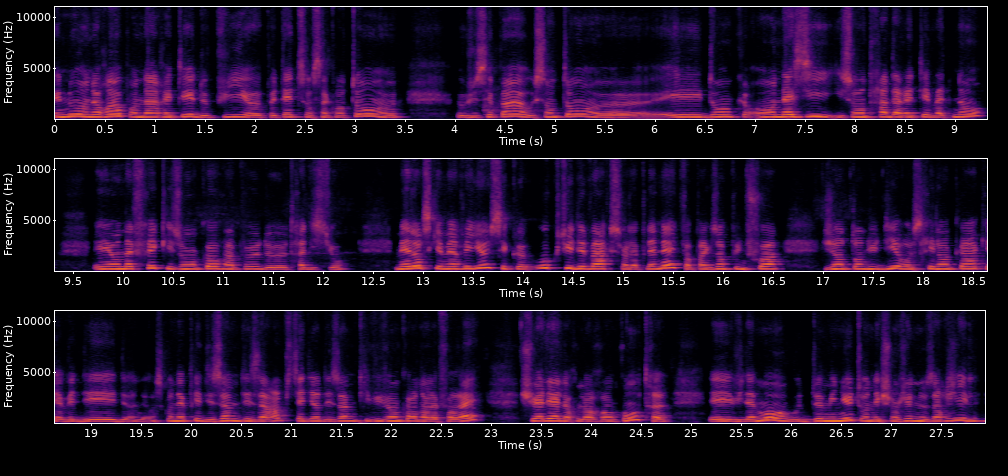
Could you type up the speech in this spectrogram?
Et nous, en Europe, on a arrêté depuis euh, peut-être 150 ans. Euh, je ne sais pas, ou 100 ans. Euh, et donc, en Asie, ils sont en train d'arrêter maintenant. Et en Afrique, ils ont encore un peu de tradition. Mais alors, ce qui est merveilleux, c'est que où que tu débarques sur la planète, par exemple, une fois, j'ai entendu dire au Sri Lanka qu'il y avait des, ce qu'on appelait des hommes des Arabes, c'est-à-dire des hommes qui vivaient encore dans la forêt. Je suis allée à leur, leur, rencontre et évidemment, au bout de deux minutes, on échangeait nos argiles.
